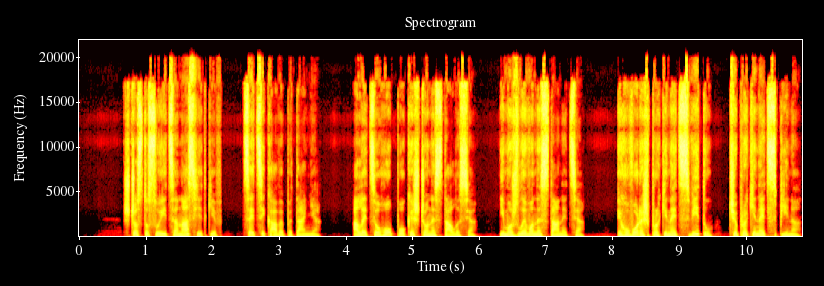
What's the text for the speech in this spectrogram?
Що стосується наслідків, це цікаве питання. Але цього поки що не сталося, і, можливо, не станеться. Ти говориш про кінець світу чи про кінець спіна?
